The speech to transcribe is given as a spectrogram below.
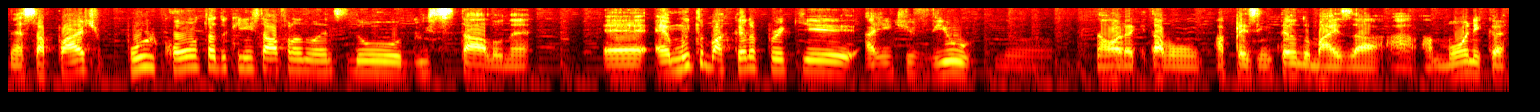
nessa parte por conta do que a gente tava falando antes do, do estalo, né? É, é muito bacana porque a gente viu no- na hora que estavam apresentando mais a, a, a Mônica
